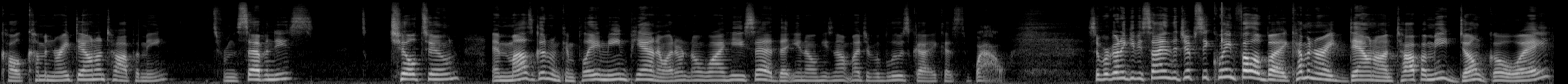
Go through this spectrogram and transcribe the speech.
called "Coming Right Down on Top of Me." It's from the '70s. It's chill tune, and Myles Goodwyn can play mean piano. I don't know why he said that. You know, he's not much of a blues guy, because wow. So we're gonna give you "Sign the Gypsy Queen," followed by "Coming Right Down on Top of Me." Don't go away.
